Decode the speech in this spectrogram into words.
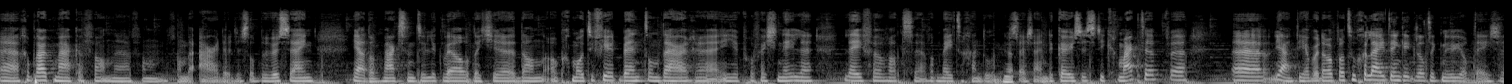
uh, gebruik maken van, uh, van, van de aarde. Dus dat bewustzijn, ja, dat maakt natuurlijk wel dat je dan ook gemotiveerd bent om daar in je professionele leven wat, wat mee te gaan doen. Ja. Dus daar zijn de keuzes die ik gemaakt heb ja, die hebben er ook wel toe geleid, denk ik, dat ik nu op deze,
